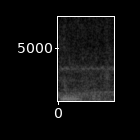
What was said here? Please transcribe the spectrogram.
Yeah.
